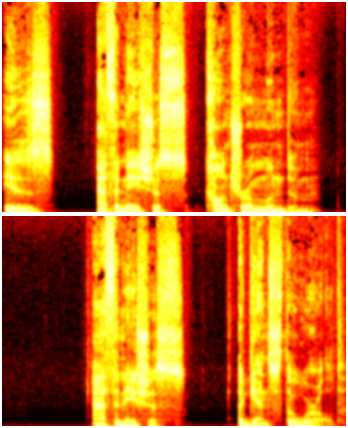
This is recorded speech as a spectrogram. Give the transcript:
is Athanasius contra mundum, Athanasius against the world.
